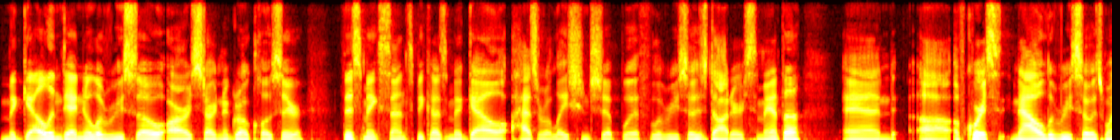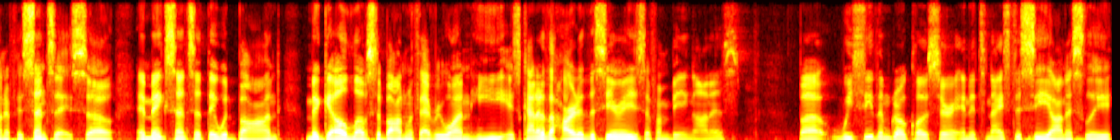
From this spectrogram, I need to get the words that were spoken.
Miguel and Daniel LaRusso are starting to grow closer. This makes sense because Miguel has a relationship with LaRusso's daughter, Samantha. And uh, of course, now LaRusso is one of his senseis. So it makes sense that they would bond. Miguel loves to bond with everyone. He is kind of the heart of the series, if I'm being honest. But we see them grow closer, and it's nice to see. Honestly,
